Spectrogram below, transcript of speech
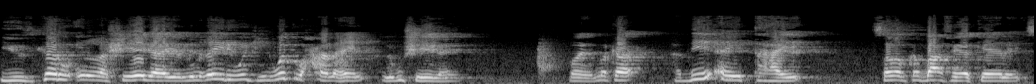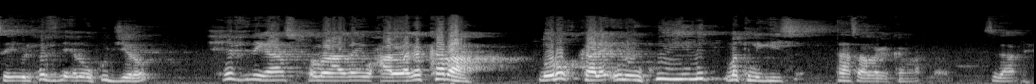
yudkaru in la sheegaayo min gayri wajhin wej waxaan ahayn lagu sheegaayo. Ayb marka haddii ay tahay sababka dacfiga keenay say-ulxifdi inuu ku jiro xifdigaas xumaaday waxaa laga kabaa duruq kale inuu ku yimid matnigiisa. Taasaa laga kabaa. Sidaa dheh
